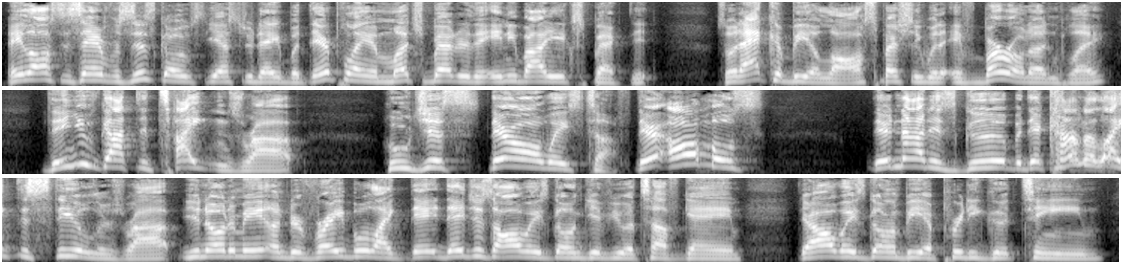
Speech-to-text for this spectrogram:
They lost to San Francisco yesterday, but they're playing much better than anybody expected. So that could be a loss, especially with if Burrow doesn't play. Then you've got the Titans, Rob, who just they're always tough. They're almost they're not as good, but they're kind of like the Steelers, Rob. You know what I mean? Under Vrabel, like they they just always gonna give you a tough game. They're always gonna be a pretty good team.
